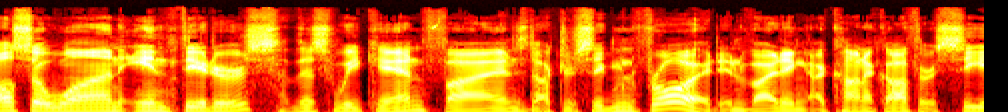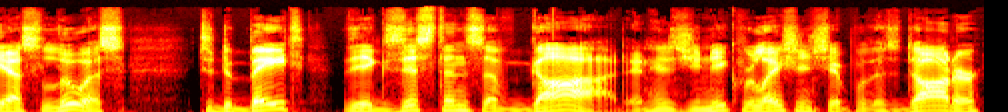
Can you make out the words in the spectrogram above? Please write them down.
Also, one in theaters this weekend finds Dr. Sigmund Freud inviting iconic author C.S. Lewis to debate the existence of God and his unique relationship with his daughter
